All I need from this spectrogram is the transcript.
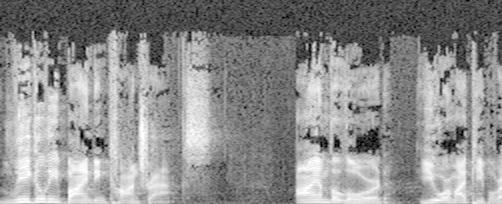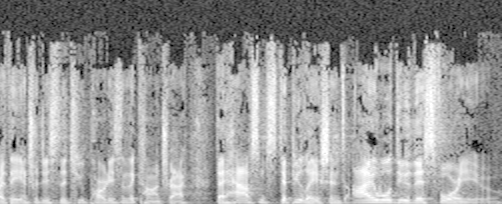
Legally binding contracts. I am the Lord, you are my people, right? They introduce the two parties in the contract. They have some stipulations. I will do this for you.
